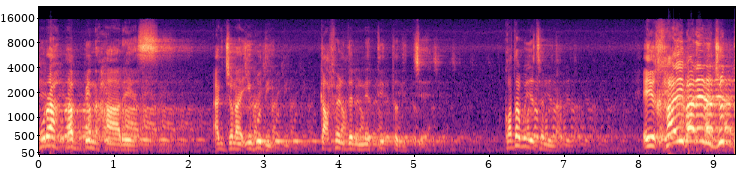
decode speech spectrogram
মুরাহাব বিন হারেস, একজনা ইহুদি। কাফেরদের নেতৃত্ব দিচ্ছে। কথা বুঝেছেন না? এই খাইবারের যুদ্ধ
